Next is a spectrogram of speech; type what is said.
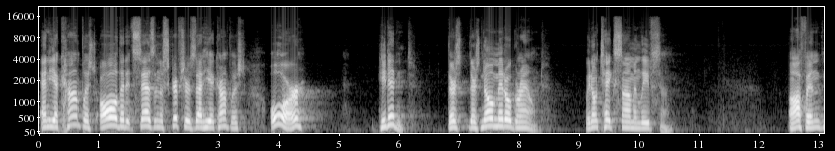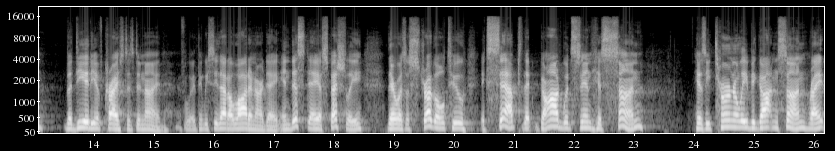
and he accomplished all that it says in the scriptures that he accomplished, or he didn't. There's, there's no middle ground. We don't take some and leave some. Often, the deity of Christ is denied. I think we see that a lot in our day. In this day, especially, there was a struggle to accept that God would send his son his eternally begotten Son, right,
